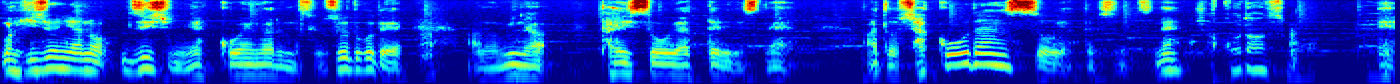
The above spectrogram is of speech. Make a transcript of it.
まあ、非常にあの随所にね公園があるんですけどそういうところであのみんな体操をやったりですねあと社交ダンスをやったりするんですね。社交ダンスも。え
